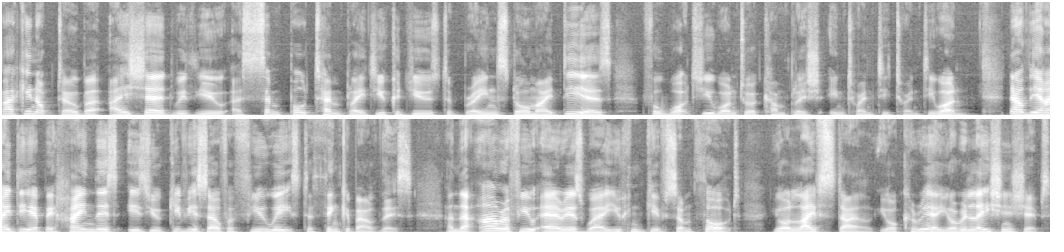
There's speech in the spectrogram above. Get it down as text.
Back in October, I shared with you a simple template you could use to brainstorm ideas for what you want to accomplish in 2021. Now, the idea behind this is you give yourself a few weeks to think about this, and there are a few areas where you can give some thought your lifestyle, your career, your relationships,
